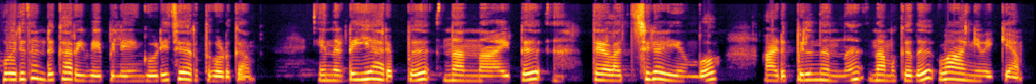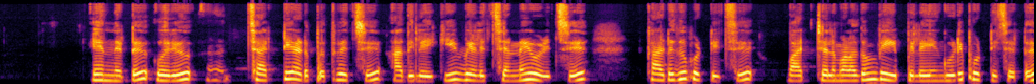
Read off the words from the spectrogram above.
ഒരു തണ്ട് കറിവേപ്പിലയും കൂടി ചേർത്ത് കൊടുക്കാം. എന്നിട്ട് ഈ അരപ്പ് നന്നായിട്ട് തിളച്ച് കഴിയുമ്പോൾ അടുപ്പിൽ നിന്ന് നമുക്കിത് വാങ്ങി വെക്കാം. എന്നിട്ട് ഒരു ചട്ടി അടുപ്പത്ത് വെച്ച് അതിലേക്ക് വെളിച്ചെണ്ണ ഒഴിച്ച് കടുക് പൊട്ടിച്ച് വറ്റൽമുളകും വേപ്പിലയും കൂടി പൊട്ടിച്ചിട്ട്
